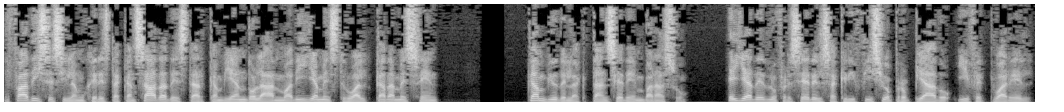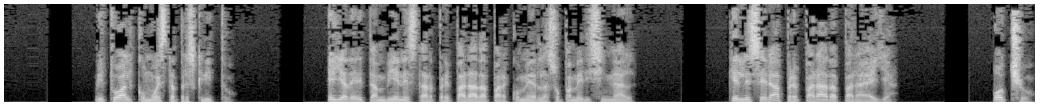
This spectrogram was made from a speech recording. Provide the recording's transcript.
Ifa dice si la mujer está cansada de estar cambiando la almohadilla menstrual cada mes en cambio de lactancia de embarazo, ella debe ofrecer el sacrificio apropiado y efectuar el ritual como está prescrito. Ella debe también estar preparada para comer la sopa medicinal, que le será preparada para ella. 8.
